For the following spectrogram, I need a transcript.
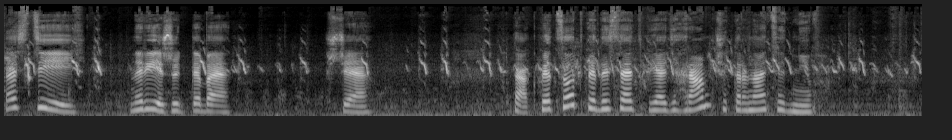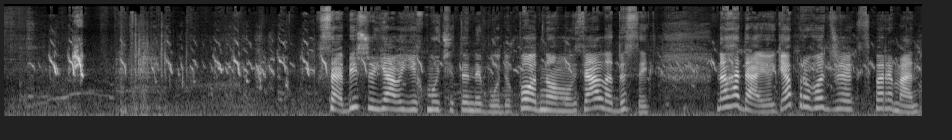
Та стій, не ріжуть тебе ще. Так, 555 грам 14 днів. Все, більше я їх мучити не буду. По одному взяла досить. Нагадаю, я проводжу експеримент.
